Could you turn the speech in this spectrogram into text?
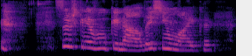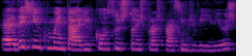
subscrevam o canal, deixem um like, uh, deixem um comentário com sugestões para os próximos vídeos.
